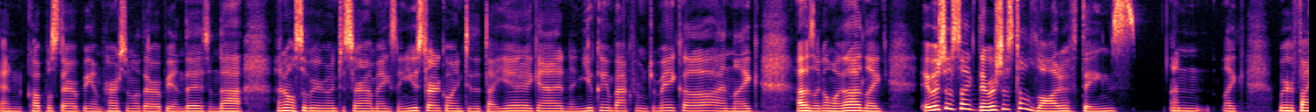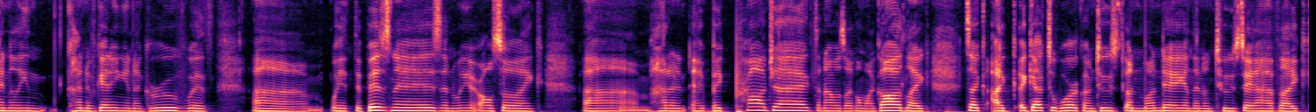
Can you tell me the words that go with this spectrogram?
and couples therapy and personal therapy and this and that. And also we were going to ceramics and you started going to the taller again and you came back from Jamaica and like I was like, "Oh my god, like it was just like there was just a lot of things and like we are finally kind of getting in a groove with um with the business and we are also like um had a, a big project and i was like oh my god like it's like i, I get to work on tuesday on monday and then on tuesday i have like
